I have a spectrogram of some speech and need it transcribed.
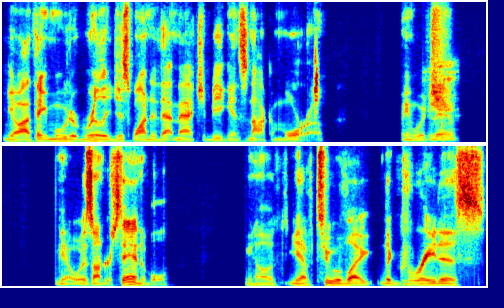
know, I think Muta really just wanted that match to be against Nakamura. I mean, which Yeah. you know is understandable. You know, you have two of like the greatest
